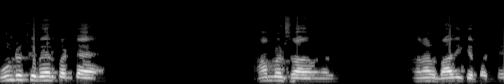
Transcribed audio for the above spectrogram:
மூன்றுக்கு மேற்பட்ட ஆம்புலன்ஸ் வாகனங்கள் அதனால் பாதிக்கப்பட்டு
